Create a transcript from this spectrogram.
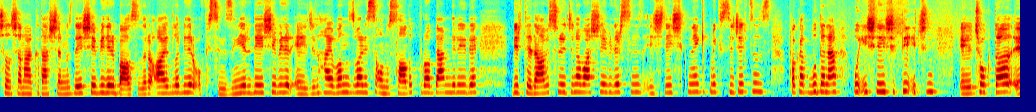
çalışan arkadaşlarınız değişebilir, bazıları ayrılabilir, ofisinizin yeri değişebilir, evcil hayvanınız var ise onun sağlık problemleriyle bir tedavi sürecine başlayabilirsiniz. İş değişikliğine gitmek isteyeceksiniz. Fakat bu dönem bu iş değişikliği için e, çok da e,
